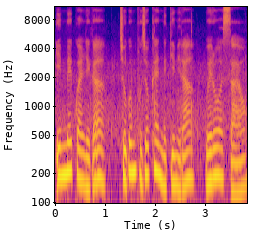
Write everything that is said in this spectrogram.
인맥 관리가 조금 부족한 느낌이라 외로웠어요.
